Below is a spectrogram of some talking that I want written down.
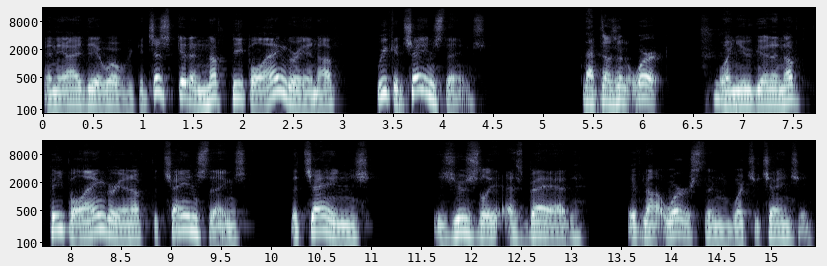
And the idea, well, if we could just get enough people angry enough, we could change things. That doesn't work. when you get enough people angry enough to change things, the change is usually as bad, if not worse, than what you're changing.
